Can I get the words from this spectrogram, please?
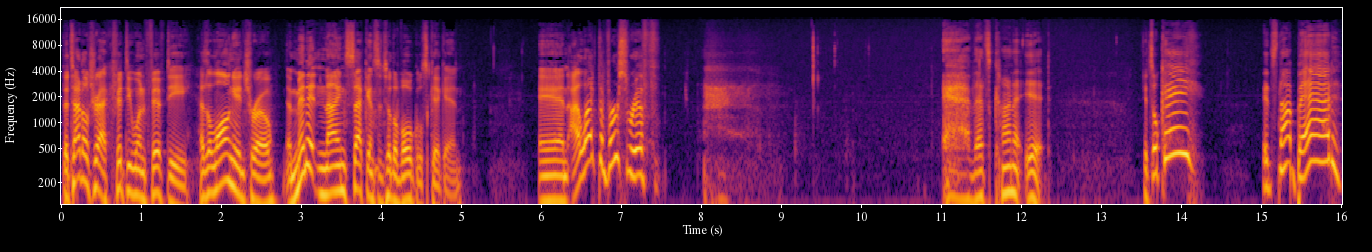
The title track, 5150, has a long intro, a minute and nine seconds until the vocals kick in. And I like the verse riff. That's kind of it. It's okay. It's not bad.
